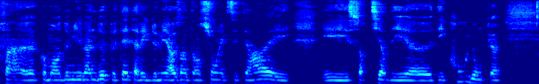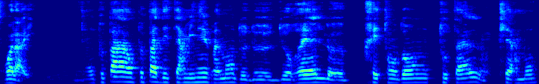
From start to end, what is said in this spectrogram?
enfin euh, comme en 2022 peut-être avec de meilleures intentions etc et, et sortir des, euh, des coups. Donc euh, voilà on peut pas on peut pas déterminer vraiment de, de, de réels prétendants total clairement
